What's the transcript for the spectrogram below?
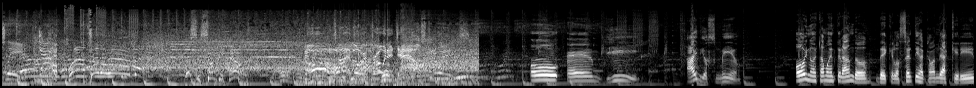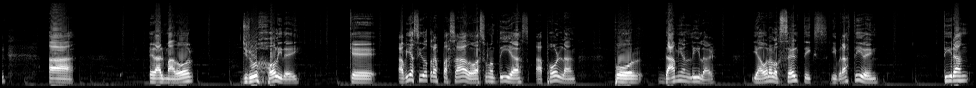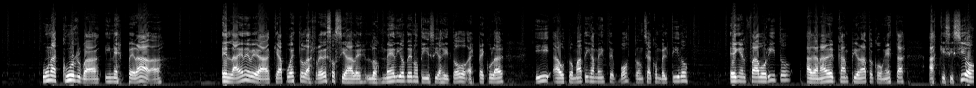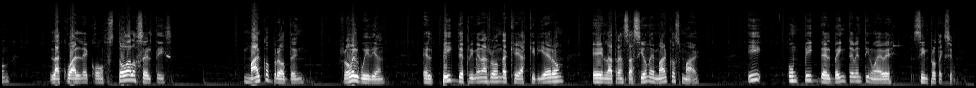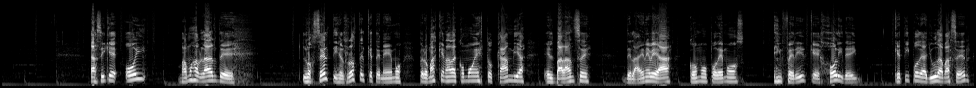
largest lead. Brown to the rim. This is something else. Oh, Time Lord throwing it down. OMG. Ay, Dios mío. Hoy nos estamos enterando de que los Celtics acaban de adquirir a el armador Drew Holiday, que había sido traspasado hace unos días a Portland por Damian Lillard. Y ahora los Celtics y Brad Steven tiran una curva inesperada en la NBA que ha puesto las redes sociales, los medios de noticias y todo a especular y automáticamente Boston se ha convertido en el favorito a ganar el campeonato con esta adquisición, la cual le costó a los Celtics Marcos Brogdon, Robert Williams, el pick de primera ronda que adquirieron en la transacción de Marcos Smart y un pick del 2029 sin protección. Así que hoy vamos a hablar de los Celtics, el roster que tenemos, pero más que nada cómo esto cambia el balance de la NBA, cómo podemos inferir que Holiday, qué tipo de ayuda va a ser,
